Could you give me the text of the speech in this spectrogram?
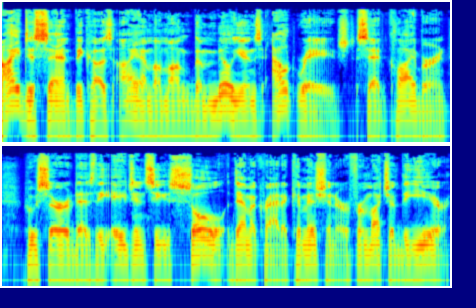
I dissent because I am among the millions outraged, said Clyburn, who served as the agency's sole Democratic commissioner for much of the year.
